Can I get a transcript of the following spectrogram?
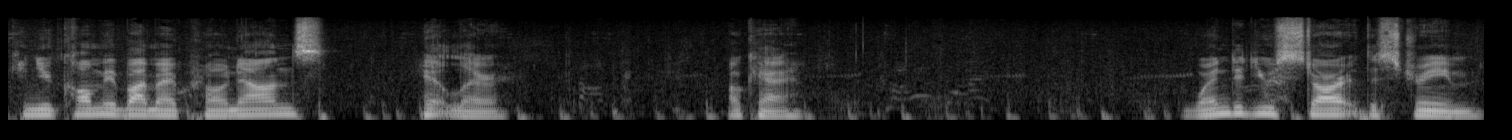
Can you call me by my pronouns? Hitler. Okay. When did you start the stream?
